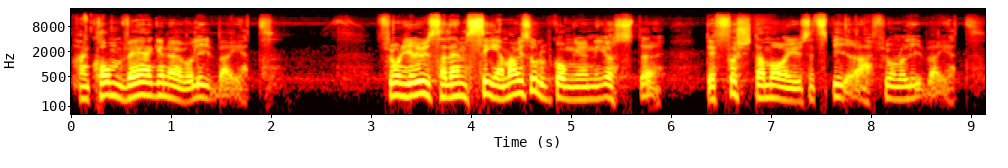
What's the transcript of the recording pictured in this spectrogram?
Han kom vägen över Olivberget. Från Jerusalem ser man vid soluppgången i öster det första morgonljuset spira från Olivberget.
